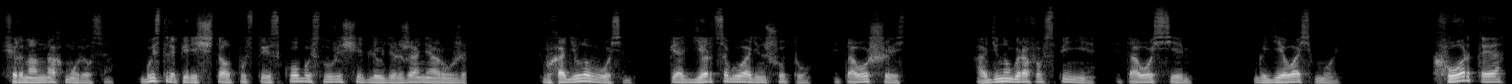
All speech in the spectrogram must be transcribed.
Фернан нахмурился. Быстро пересчитал пустые скобы, служащие для удержания оружия. Выходило восемь. Пять герцогу, один шуту. Итого шесть. Один у графа в спине. Итого семь. Где восьмой? Хорте.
